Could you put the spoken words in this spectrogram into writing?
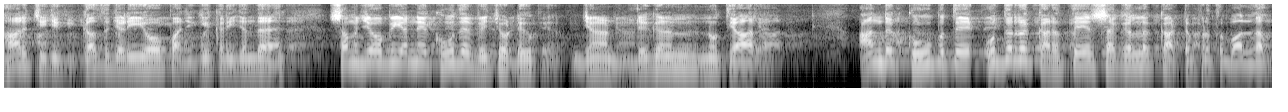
ਹਰ ਚੀਜ਼ ਗਲਤ ਜਿਹੜੀ ਉਹ ਭੱਜ ਕੇ ਕਰੀ ਜਾਂਦਾ ਹੈ। ਸਮਝੋ ਵੀ ਅੰਨੇ ਖੂਹ ਦੇ ਵਿੱਚ ਉਹ ਡਿੱਗ ਪਿਆ, ਜਾਂ ਡਿੱਗਣ ਨੂੰ ਤਿਆਰ ਹੈ। ਅੰਧ ਕੂਪ ਤੇ ਉਦਰ ਕਰਤੇ ਸਗਲ ਘਟ ਪ੍ਰਤਬਲ।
